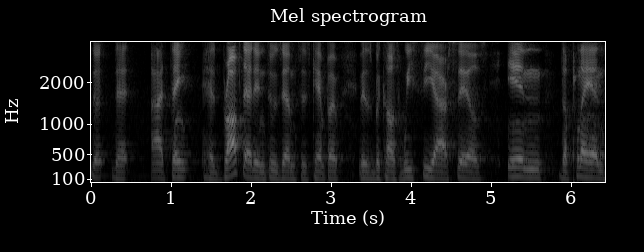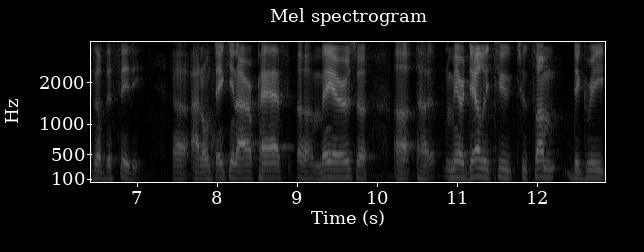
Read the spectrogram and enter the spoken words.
that that I think has brought that enthusiasm to this campaign is because we see ourselves in the plans of the city. Uh, I don't think in our past uh, mayors, uh, uh, uh, Mayor Dailey to to some degree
